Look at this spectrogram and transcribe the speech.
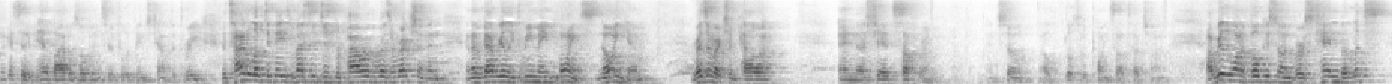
like I said, if you have Bibles open to Philippians chapter 3. The title of today's message is The Power of the Resurrection. And, and I've got really three main points knowing Him, resurrection power, and uh, shared suffering. And so I'll, those are the points I'll touch on. I really want to focus on verse 10, but let's,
